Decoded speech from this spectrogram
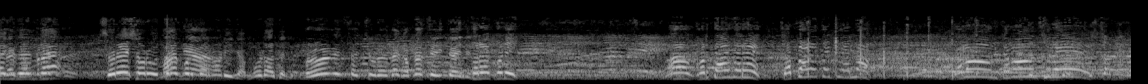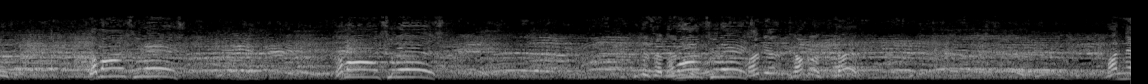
ಆಗಿದೆ ಸುರೇಶ್ ಅವರು ಉತ್ತರ ಕೊಡ್ತಾರೆ ನೋಡಿ ಈಗ ಮೂಡಾದಲ್ಲಿ ಪ್ರೌಢ ಸಚಿವರನ್ನ ಗಮನ ಸೆಳೀತಾ ಇದ್ದೀನಿ. ಉತ್ತರ ಕೊಡಿ. ಕೊಡ್ತಾ ಇದ್ದಾರೆ. ಚಪ್ಪಾಳೆ ತಟ್ಟಿ ಎಲ್ಲ come on come on Suresh. Come on Suresh. Come on Suresh. Come on Suresh ಮಾನ್ಯ ಮಾನ್ಯ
